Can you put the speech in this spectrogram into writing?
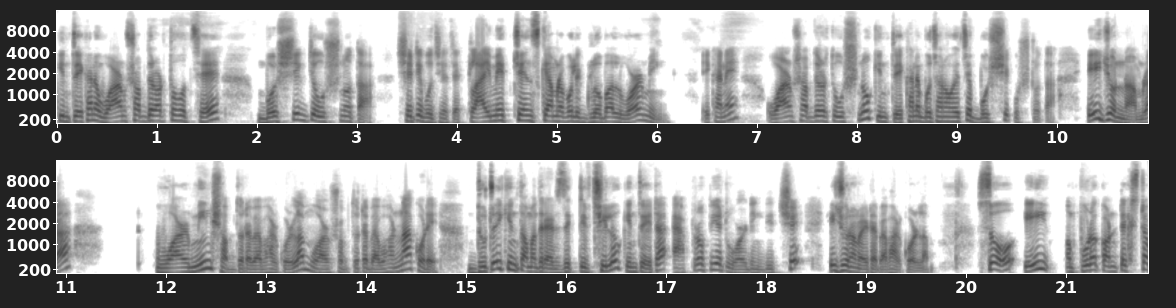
কিন্তু এখানে ওয়ার্ম শব্দের অর্থ হচ্ছে বৈশ্বিক যে উষ্ণতা, সেটি বুঝিয়েছে। ক্লাইমেট চেঞ্জকে আমরা বলি গ্লোবাল ওয়ার্মিং এখানে ওয়ার্ম শব্দের অর্থ উষ্ণ, কিন্তু এখানে বোঝানো হয়েছে বৈশ্বিক উষ্ণতা। এই জন্য আমরা ওয়ার্মিং শব্দটা ব্যবহার করলাম ওয়ার্ম শব্দটা ব্যবহার না করে দুটোই কিন্তু আমাদের অ্যাডজেক্টিভ ছিল, কিন্তু এটা অ্যাপ্রোপ্রিয়েট ওয়ার্ডিং দিচ্ছে, এই জন্য আমরা এটা ব্যবহার করলাম। সো এই পুরো কনটেক্সটটা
